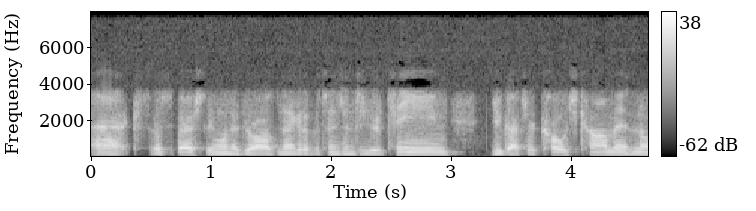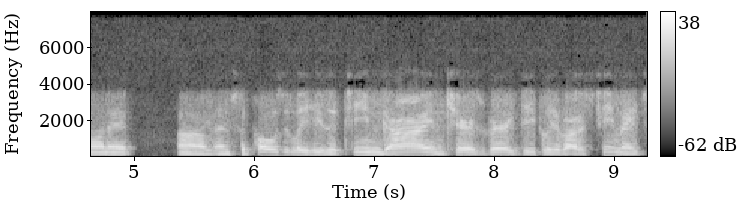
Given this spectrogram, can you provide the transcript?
acts, especially when it draws negative attention to your team. You got your coach commenting on it, um, and supposedly he's a team guy and cares very deeply about his teammates.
